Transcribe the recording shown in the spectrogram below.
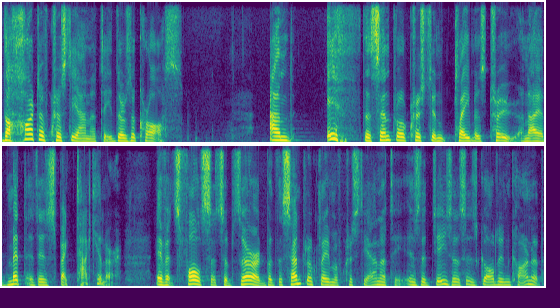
the heart of Christianity, there's a cross. And if the central Christian claim is true, and I admit it is spectacular, if it's false, it's absurd, but the central claim of Christianity is that Jesus is God incarnate,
